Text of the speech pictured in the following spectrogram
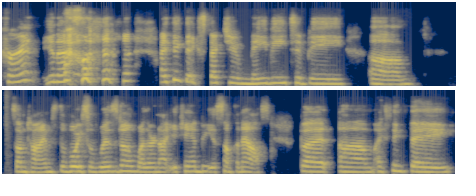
current you know? I think they expect you maybe to be um, sometimes the voice of wisdom whether or not you can be is something else. But um, i think they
